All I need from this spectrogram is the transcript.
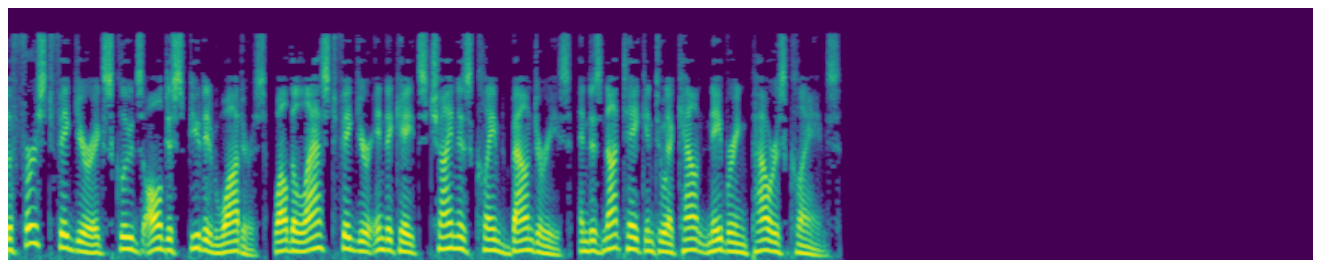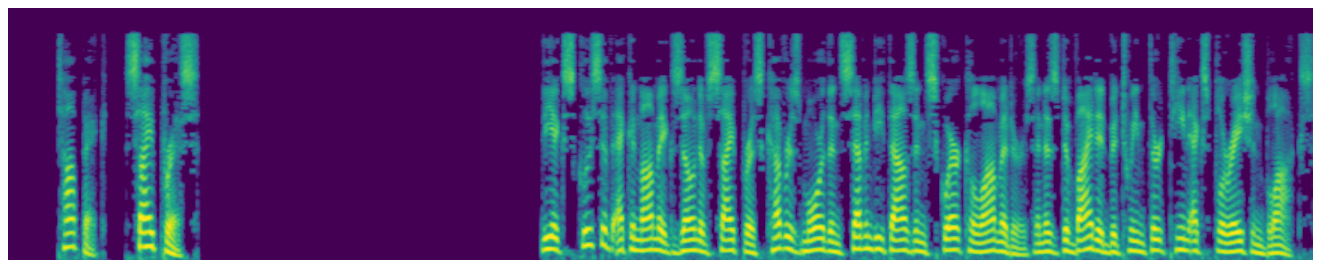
The first figure excludes all disputed waters, while the last figure indicates China's claimed boundaries, and does not take into account neighboring powers' claims. Cyprus The exclusive economic zone of Cyprus covers more than 70,000 square kilometers and is divided between 13 exploration blocks.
